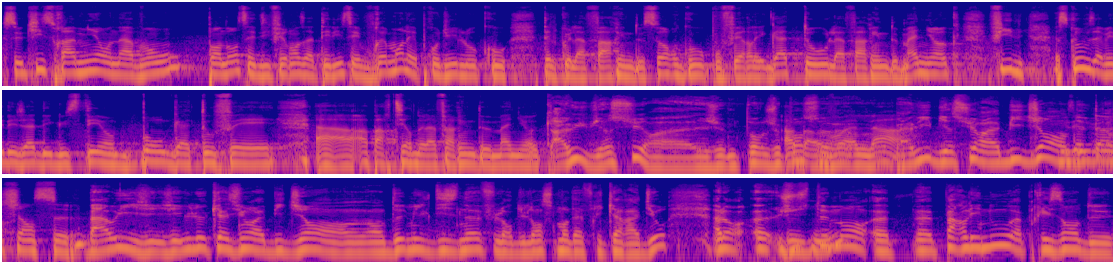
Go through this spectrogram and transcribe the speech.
ce qui sera mis en avant pendant ces différents ateliers, c'est vraiment les produits locaux tels que la farine de sorgho pour faire les gâteaux, la farine de manioc. Phil, est-ce que vous avez déjà dégusté un bon gâteau fait à, partir de la farine de manioc? Ah bien sûr. Euh, je, je ah pense. bah voilà. bah oui, bien sûr, à Abidjan. Vous êtes un chanceux. Bah oui, j'ai eu l'occasion à Abidjan en, 2019 lors du lancement d'Africa Radio. Alors euh, justement, mhm. euh, parlez-nous à présent de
